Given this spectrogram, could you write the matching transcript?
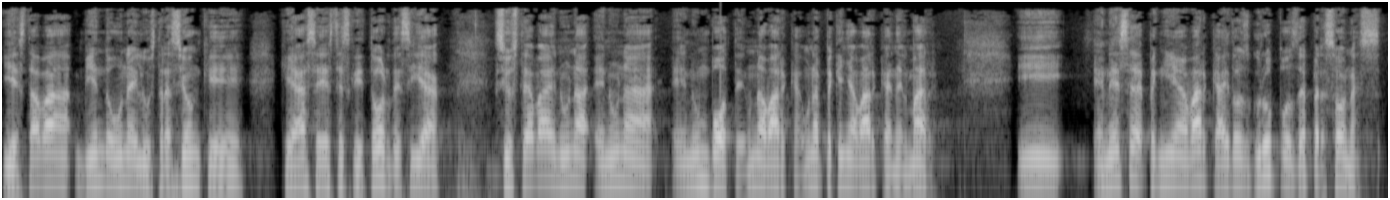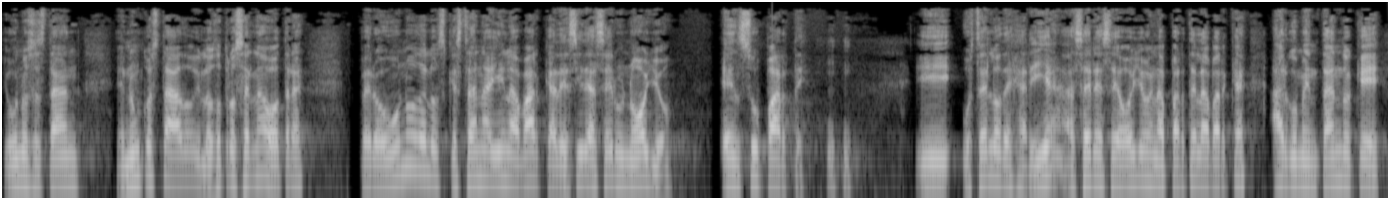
y estaba viendo una ilustración que, que hace este escritor. Decía, si usted va en una, en una, en un bote, en una barca, una pequeña barca en el mar, y en esa pequeña barca hay dos grupos de personas. Unos están en un costado y los otros en la otra, pero uno de los que están ahí en la barca decide hacer un hoyo en su parte. ¿Y usted lo dejaría hacer ese hoyo en la parte de la barca argumentando que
